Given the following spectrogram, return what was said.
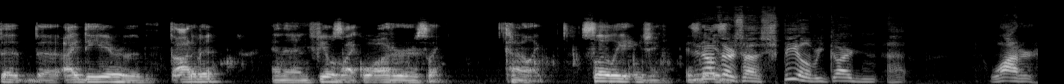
the the idea or the thought of it, and then feels like water is like kind of like slowly aging. Is, You know, is- there's a spiel regarding uh, water.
